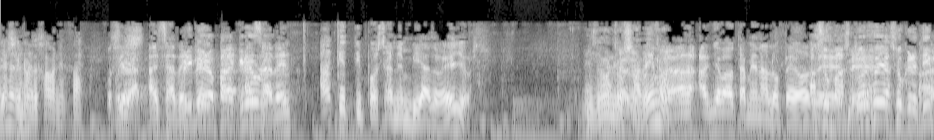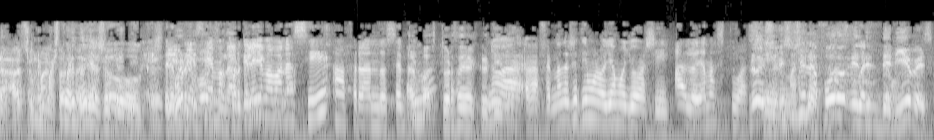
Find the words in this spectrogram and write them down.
Y así nos dejaban en paz. o sea, al saber primero, que- para a- crear a una- saber a qué tipos han enviado ellos. No lo Claro, sabemos. Han, han llevado también a lo peor. A su de- y a su cretino. A, a su mastuerzo y a su cretino. ¿Pero por qué, se Tenemos llama- una por qué le llamaban así a Fernando VII? Al masturzo y al No, cretino. a, a Fernando VII lo llamo yo así. Ah, lo llamas tú así. No, ese es el apodo el de Nieves,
